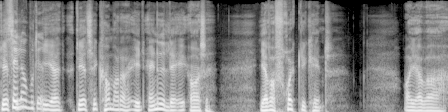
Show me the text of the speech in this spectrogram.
dertil, selvovervurderet? Ja, dertil kommer der et andet lag også. Jeg var frygtelig kendt, og jeg var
